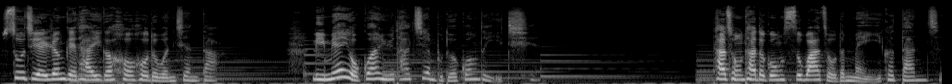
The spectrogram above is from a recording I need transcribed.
苏姐扔给他一个厚厚的文件袋，里面有关于他见不得光的一切。他从他的公司挖走的每一个单子，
